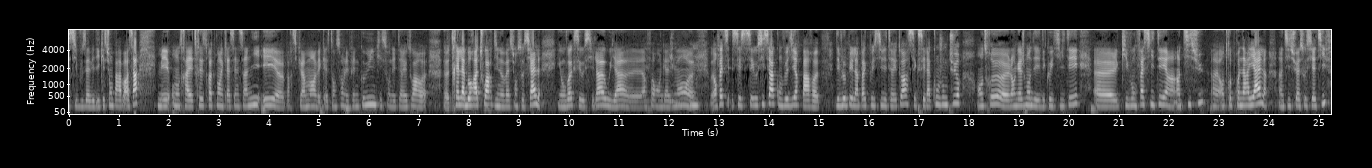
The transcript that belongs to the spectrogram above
si vous avez des questions par rapport à ça, mais on travaille très étroitement avec la Seine-Saint-Denis et particulièrement avec Est Ensemble et Pleine Commune, qui sont des territoires très laboratoires d'innovation sociale. Et on voit que c'est aussi là où il y a un fort engagement. Mm. En fait, c'est aussi ça qu'on veut dire par développer l'impact positif des territoires, c'est que c'est la conjoncture entre euh, l'engagement des, collectivités euh, qui vont faciliter un, tissu euh, entrepreneurial, un tissu associatif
